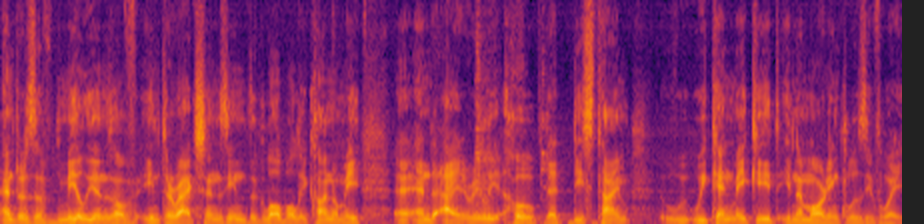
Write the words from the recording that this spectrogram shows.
hundreds of millions of interactions in the global economy. Uh, and I really hope that this time we can make it in a more inclusive way.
